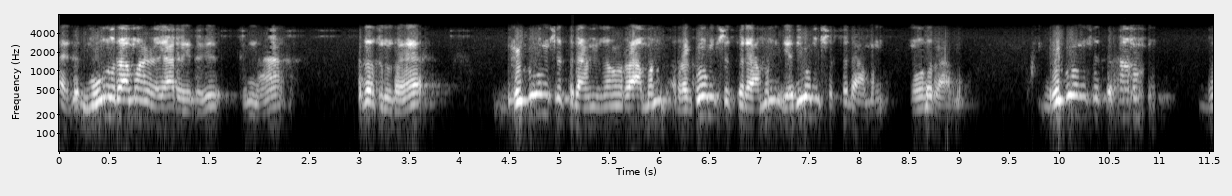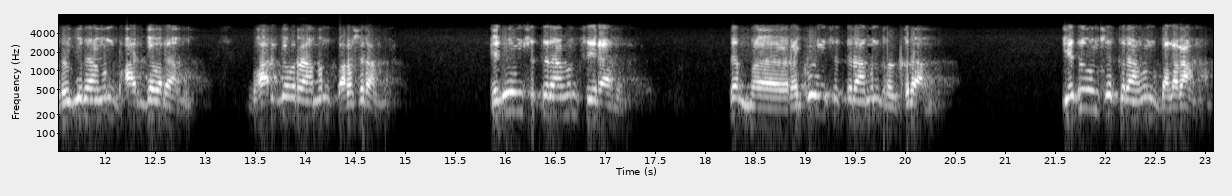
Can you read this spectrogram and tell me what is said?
இது மூணு ராமன் யார் இது? என்ன? அதான் சொல்ற பிருகுவம்சத்து ராமன் ராமன் ரகுவம்சத்து ராமன் எதுவம்சத்து ராமன் மூணு ராமன். பிருகுவம்சத்து ராமன் பிருகுராமன் பார்கவராமன். பார்கவராமன் பரசுராமன். எதுவம்சத்துராமன் ஸ்ரீராமன். ரகுவம்சத்துராமன் ரகுராமன். எதுவம்சத்துராமன் பலராமன்.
